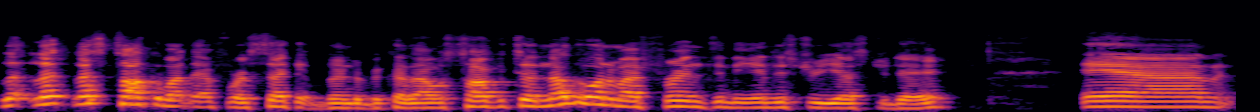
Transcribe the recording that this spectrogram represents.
let, let, us talk about that for a second, Blender, because I was talking to another one of my friends in the industry yesterday, and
